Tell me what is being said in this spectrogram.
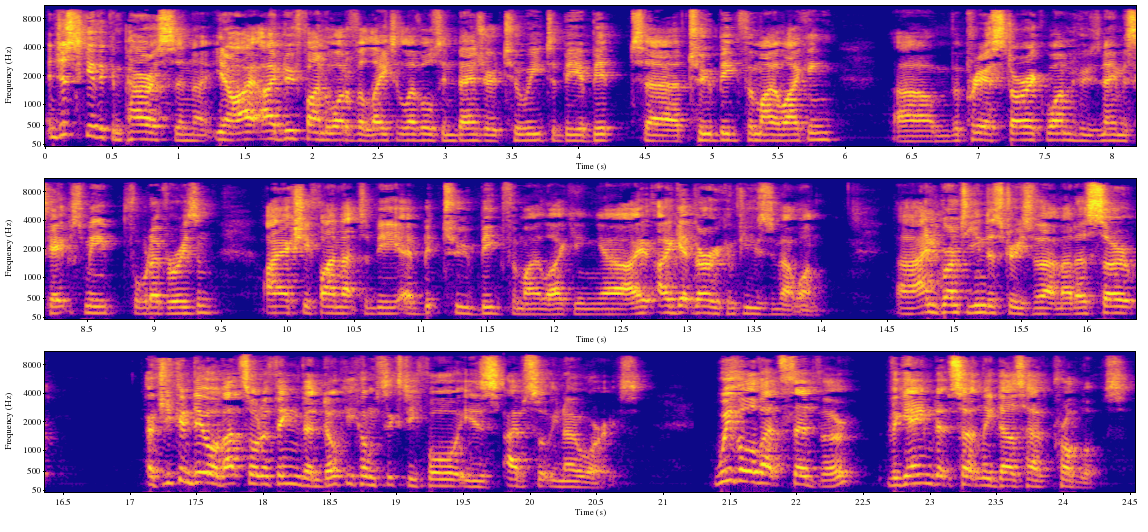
And just to give a comparison, uh, you know, I, I do find a lot of the later levels in Banjo-Tooie to be a bit uh, too big for my liking. Um, the prehistoric one, whose name escapes me for whatever reason, I actually find that to be a bit too big for my liking. Uh, I, I, get very confused in that one. Uh, and Grunty Industries for that matter. So, if you can deal with that sort of thing, then Donkey Kong 64 is absolutely no worries. With all that said though, the game that certainly does have problems.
